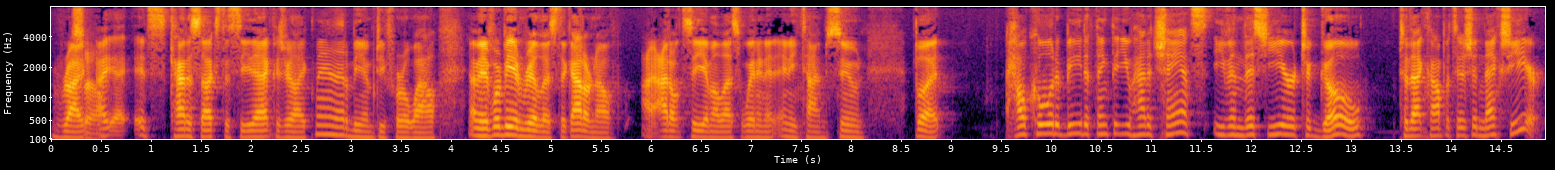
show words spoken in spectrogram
Right. So- I, it's kind of sucks to see that because you're like, man, that'll be empty for a while. I mean, if we're being realistic, I don't know. I, I don't see MLS winning it anytime soon. But how cool would it be to think that you had a chance even this year to go to that competition next year?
